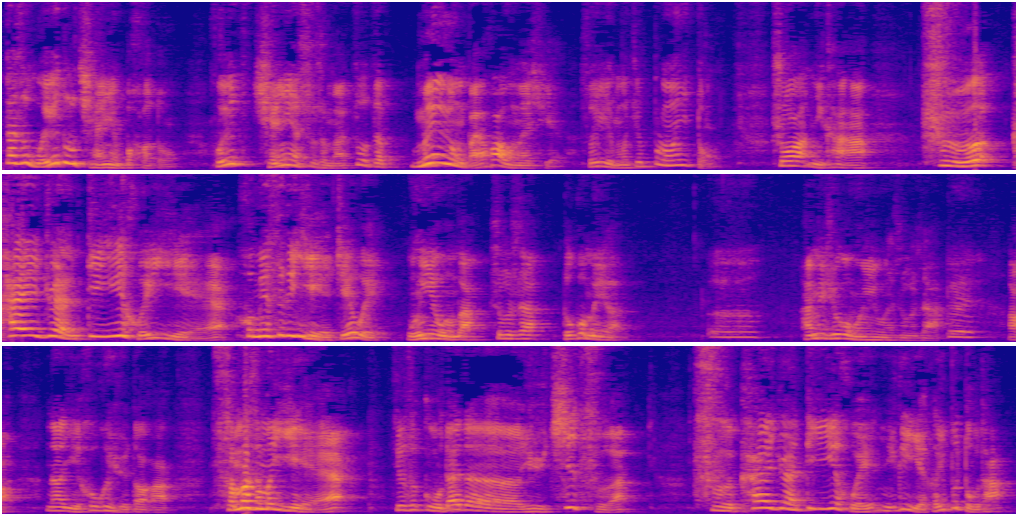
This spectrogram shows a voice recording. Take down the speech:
但是唯独前言不好懂。回前言是什么？作者没有用白话文来写，所以我们就不容易懂。说，你看啊。此开卷第一回也，后面是个也结尾，文言文吧，是不是？读过没有？呃，还没学过文言文，是不是？对。啊，那以后会学到啊，什么什么也，就是古代的语气词。此开卷第一回，你个也可以不读它，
